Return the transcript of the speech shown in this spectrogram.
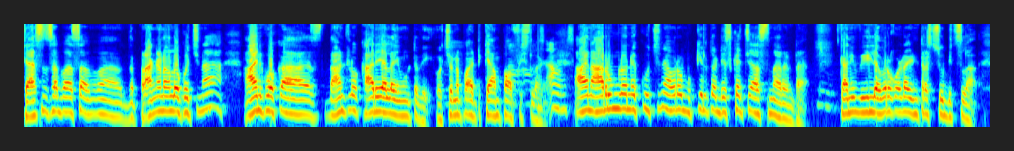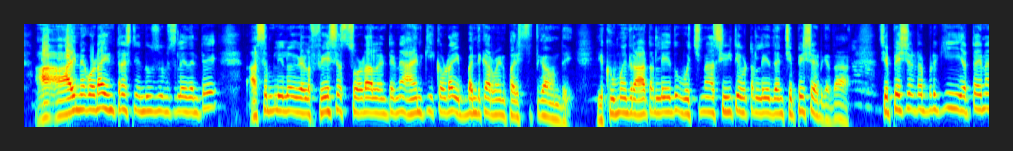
శాసనసభ సభ ప్రాంగణంలోకి వచ్చినా ఆయనకు ఒక దాంట్లో కార్యాలయం ఉంటుంది. ఒక చిన్నపాటి క్యాంప్ ఆఫీస్ లాగా. ఆయన ఆ రూమ్లోనే కూర్చుని ఎవరో ముఖ్యులతో డిస్కస్ చేస్తున్నారంట. కానీ వీళ్ళు ఎవరు కూడా ఇంట్రెస్ట్ చూపించలా. ఆయన కూడా ఇంట్రెస్ట్ ఎందుకు చూపించలేదంటే అసెంబ్లీలో వీళ్ళ ఫేసెస్ చూడాలంటేనే ఆయనకి కూడా ఇబ్బందికరమైన పరిస్థితిగా ఉంది. ఎక్కువ మంది రావటం లేదు వచ్చినా సీట్ ఇవ్వటం లేదు అని చెప్పేశాడు కదా. చెప్పేసేటప్పటికి ఎట్టయినా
